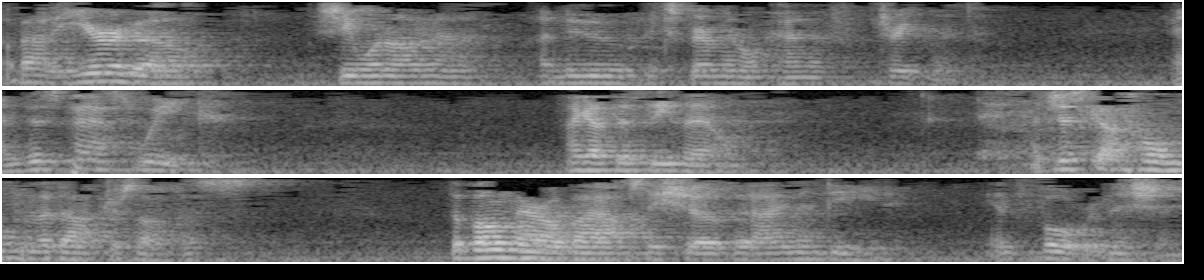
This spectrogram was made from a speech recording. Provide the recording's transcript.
About a year ago, she went on a, a new experimental kind of treatment. And this past week, I got this email. I just got home from the doctor's office. The bone marrow biopsy showed that I am indeed in full remission.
